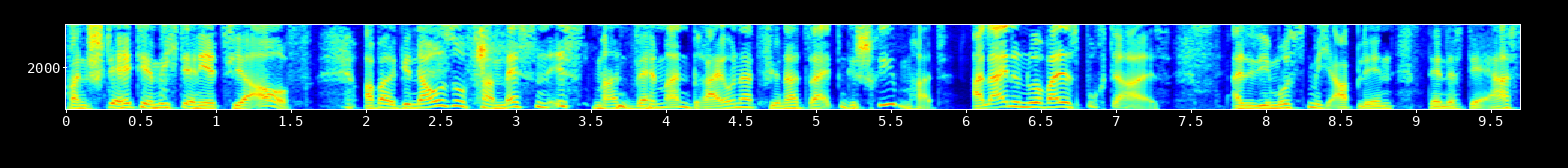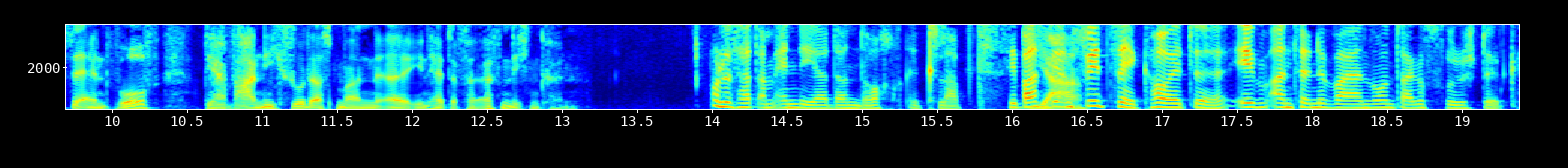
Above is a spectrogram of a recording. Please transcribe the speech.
wann stellt ihr mich denn jetzt hier auf? Aber genauso vermessen ist man, wenn man 300, 400 Seiten geschrieben hat. Alleine nur, weil das Buch da ist. Also die mussten mich ablehnen, denn das, der erste Entwurf, der war nicht so, dass man äh, ihn hätte veröffentlichen können. Und es hat am Ende ja dann doch geklappt. Sebastian ja. Fitzek heute im Antenne Bayern Sonntagsfrühstück.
